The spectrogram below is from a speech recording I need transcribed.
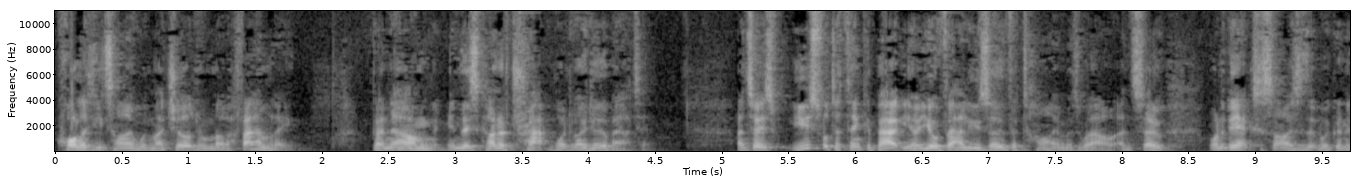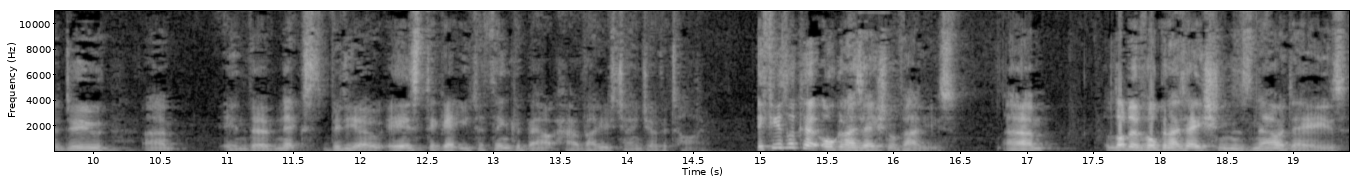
quality time with my children, with my family. But now I'm in this kind of trap. What do I do about it? And so it's useful to think about you know, your values over time as well. And so one of the exercises that we're going to do um, in the next video is to get you to think about how values change over time. If you look at organizational values, um, a lot of organizations nowadays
